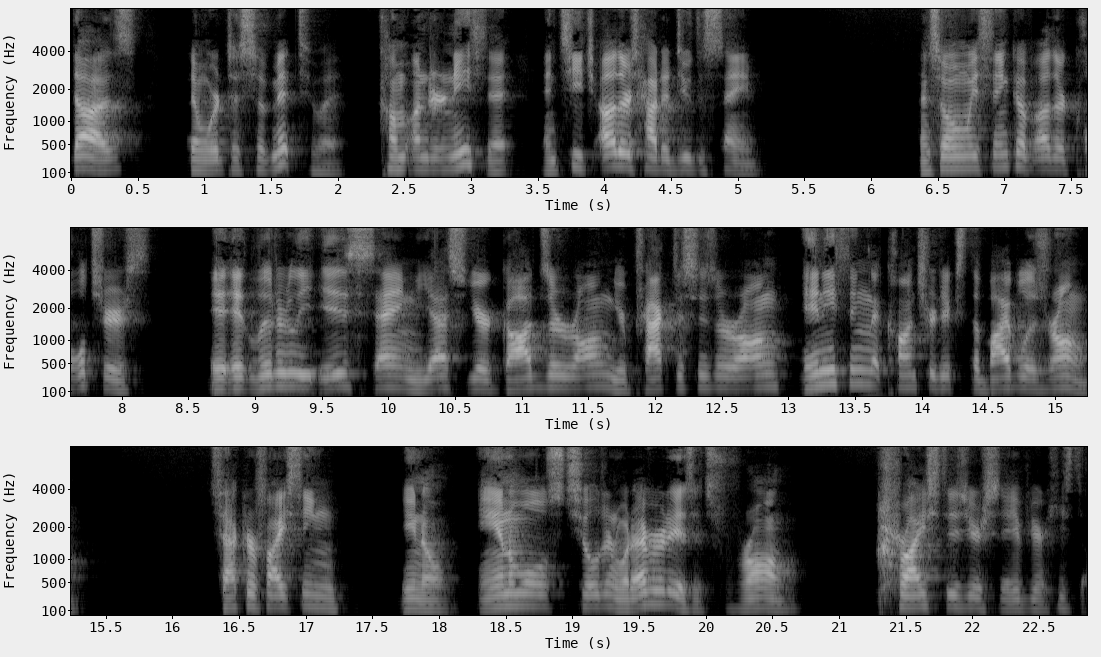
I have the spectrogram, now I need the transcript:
does, then we're to submit to it, come underneath it, and teach others how to do the same. And so when we think of other cultures, it, it, literally is saying, yes, your gods are wrong, your practices are wrong. Anything that contradicts the Bible is wrong. Sacrificing, you know, animals, children, whatever it is, it's wrong. Christ is your Savior. He's the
